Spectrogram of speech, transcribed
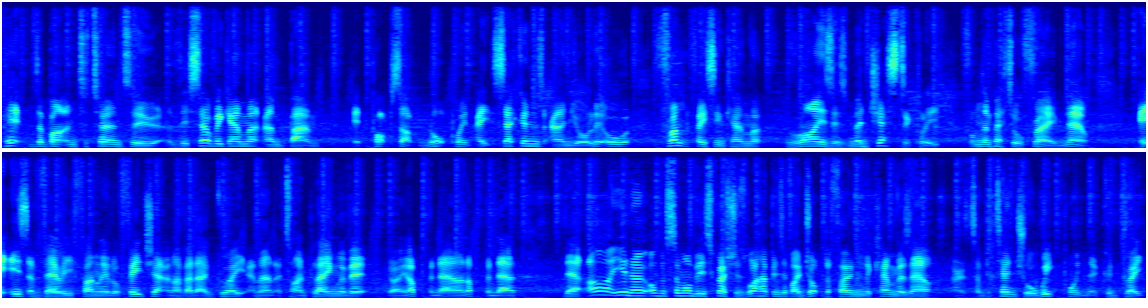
hit the button to turn to the selfie camera and bam, it pops up 0.8 seconds and your little front facing camera rises majestically from the metal frame. Now, it is a very fun little feature and I've had a great amount of time playing with it, going up and down, up and down. There are, you know, some obvious questions. What happens if I drop the phone and the camera's out? It's a potential weak point that could break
